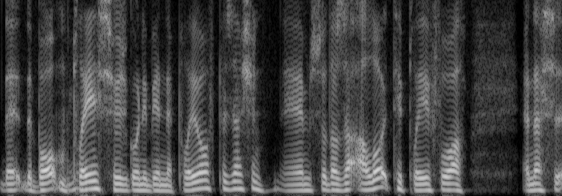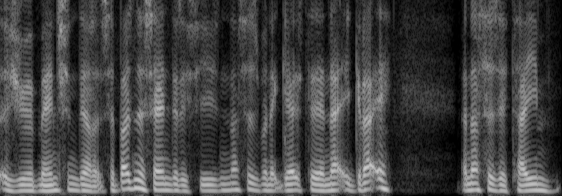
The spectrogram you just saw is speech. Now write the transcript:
the, the bottom place, who's going to be in the playoff position. Um, so there's a, a lot to play for. And this, as you mentioned there, it's the business end of the season. This is when it gets to the nitty gritty. And this is the time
